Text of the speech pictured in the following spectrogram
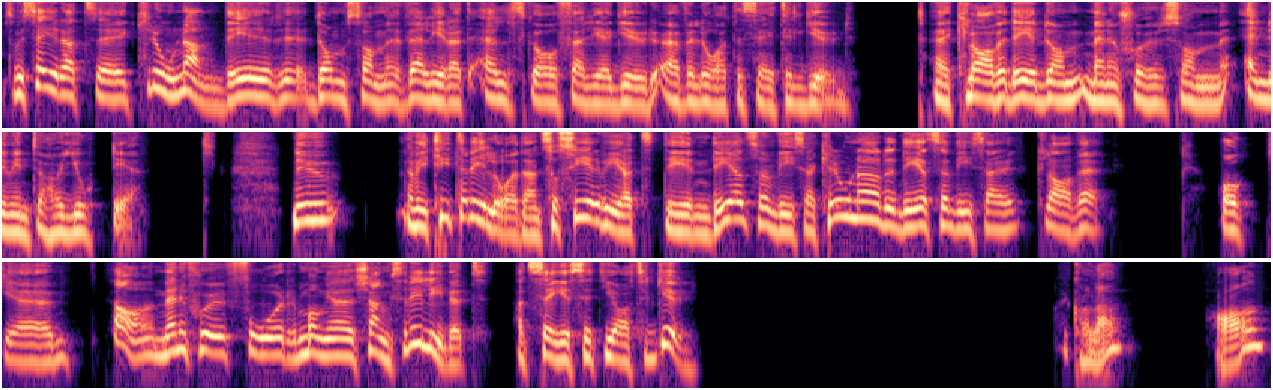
Så vi säger att eh, kronan, det är de som väljer att älska och följa Gud, överlåter sig till Gud. Eh, klave, det är de människor som ännu inte har gjort det. Nu, när vi tittar i lådan så ser vi att det är en del som visar krona och en del som visar klave. Och eh, ja, människor får många chanser i livet att säga sitt ja till Gud. Kolla. Ja,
